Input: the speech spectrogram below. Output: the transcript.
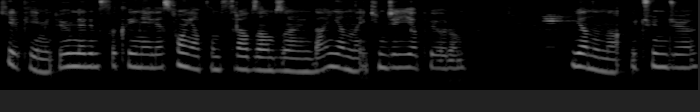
Kirpiğimi düğümledim sık iğne ile. Son yaptığımız trabzanımızın önünden yanına ikinciyi yapıyorum. Yanına üçüncü,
